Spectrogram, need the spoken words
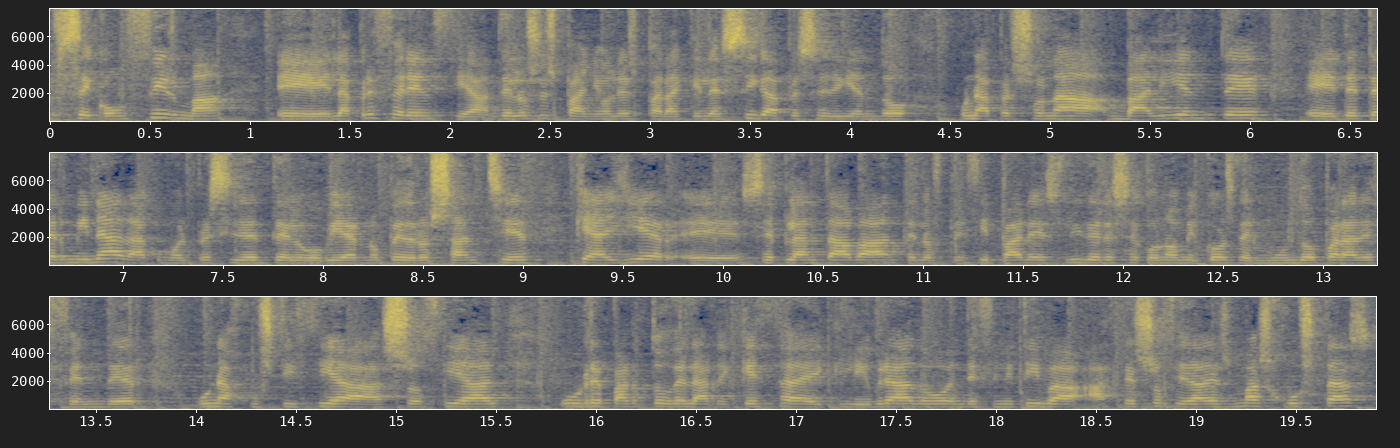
Se confirma eh, la preferencia de los españoles para que les siga presidiendo una persona valiente, eh, determinada como el presidente del Gobierno, Pedro Sánchez, que ayer eh, se plantaba ante los principales líderes económicos del mundo para defender una justicia social, un reparto de la riqueza equilibrado, en definitiva, hacer sociedades más justas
